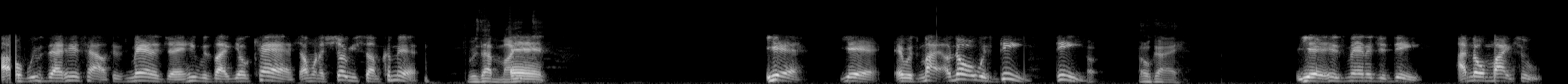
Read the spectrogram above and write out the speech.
uh, we was at his house. His manager, and he was like, "Yo, Cash, I want to show you something. Come here." Was that Mike? And Yeah, yeah. It was my. No, it was D. D. Okay. Yeah, his manager D. I know Mike too,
